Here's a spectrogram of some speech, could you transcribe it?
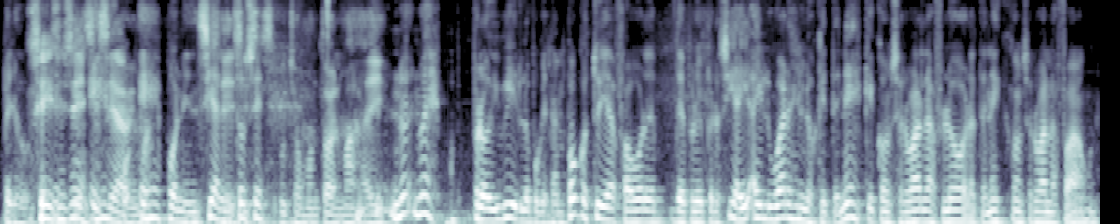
Pero Sí, es, sí, sí. es Sí, sí, expo- además. es exponencial. Entonces, sí, se escucha un montón más ahí. no, no es prohibirlo, porque tampoco estoy a favor de, de prohibir, pero sí hay, hay lugares en los que tenés que conservar la flora, tenés que conservar la fauna.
